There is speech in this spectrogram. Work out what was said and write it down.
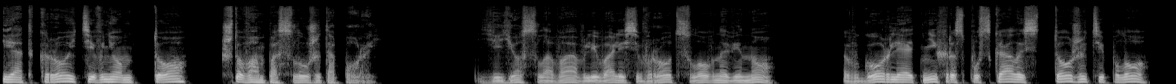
И откройте в нем то, что вам послужит опорой. Ее слова вливались в рот, словно вино. В горле от них распускалось то же тепло,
